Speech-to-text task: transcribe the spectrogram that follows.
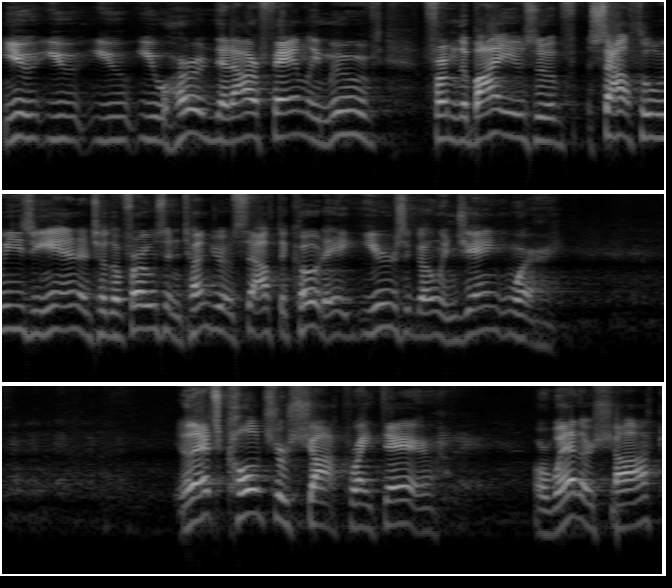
you, you, you, you heard that our family moved from the bayous of South Louisiana to the frozen tundra of South Dakota eight years ago in January. That's culture shock right there, or weather shock.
